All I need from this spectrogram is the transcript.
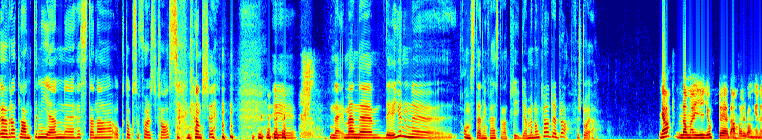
över Atlanten igen, eh, hästarna och också first class kanske. Nej, men eh, det är ju en eh, omställning för hästarna att flyga, men de klarade det bra, förstår jag. Ja, de har ju gjort det ett antal gånger nu.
